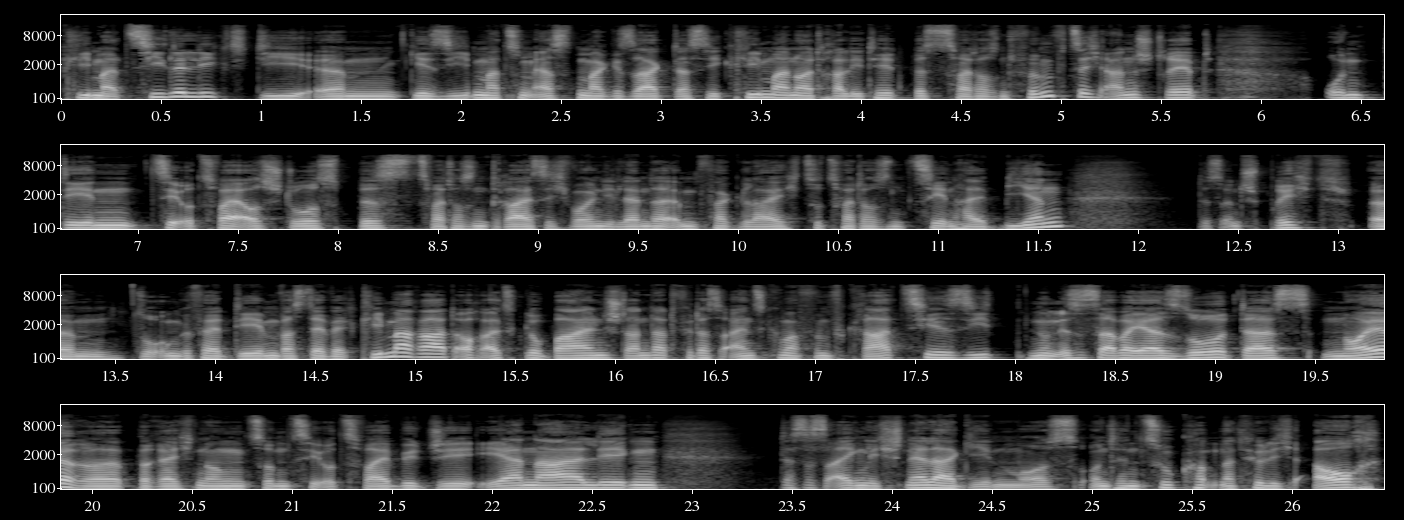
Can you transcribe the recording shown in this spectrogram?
Klimaziele liegt. Die ähm, G7 hat zum ersten Mal gesagt, dass sie Klimaneutralität bis 2050 anstrebt und den CO2-Ausstoß bis 2030 wollen die Länder im Vergleich zu 2010 halbieren. Das entspricht ähm, so ungefähr dem, was der Weltklimarat auch als globalen Standard für das 1,5 Grad Ziel sieht. Nun ist es aber ja so, dass neuere Berechnungen zum CO2-Budget eher nahelegen, dass es eigentlich schneller gehen muss. Und hinzu kommt natürlich auch,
